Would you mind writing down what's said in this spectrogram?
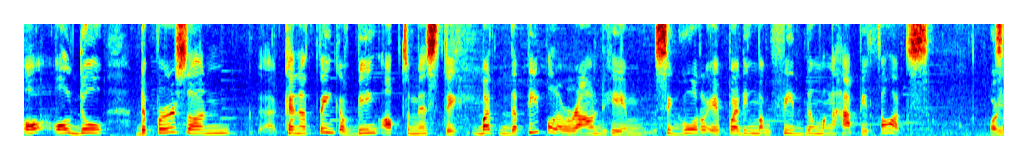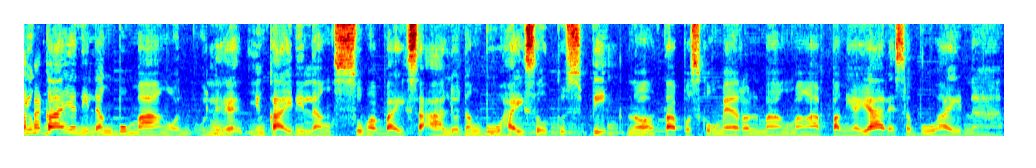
O, although the person cannot think of being optimistic, but the people around him siguro eh pwedeng mag-feed ng mga happy thoughts. Or yung kanya. kaya nilang bumangon uli, yung kaya nilang sumabay sa alo ng buhay, so to speak, no? Tapos kung meron mang mga pangyayari sa buhay na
